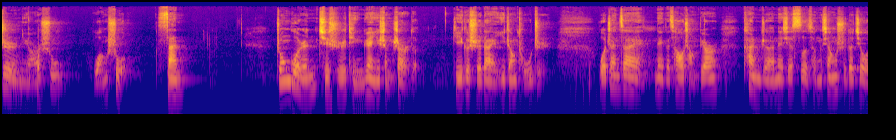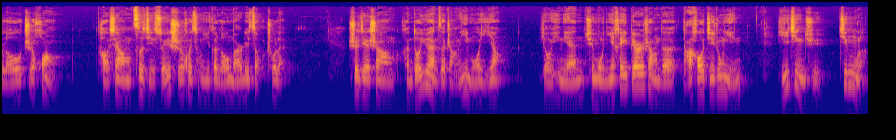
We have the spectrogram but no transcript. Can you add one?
致女儿书，王朔三。中国人其实挺愿意省事儿的，一个时代一张图纸。我站在那个操场边，看着那些似曾相识的旧楼直晃，好像自己随时会从一个楼门里走出来。世界上很多院子长得一模一样。有一年去慕尼黑边上的达豪集中营，一进去惊了。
